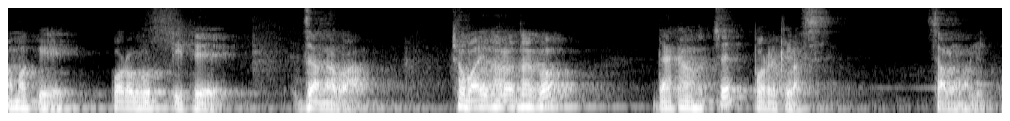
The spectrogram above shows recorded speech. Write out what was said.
আমাকে পরবর্তীতে জানাবা। সবাই ভালো থাকো। দেখা হচ্ছে পরের ক্লাসে। সালাম আলাইকুম।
